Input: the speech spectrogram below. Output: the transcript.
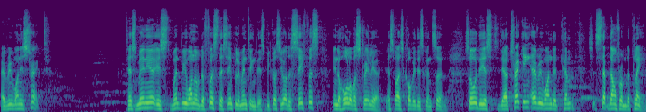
Everyone is tracked. Tasmania is going to be one of the first that's implementing this because you are the safest in the whole of Australia as far as COVID is concerned. So they are tracking everyone that can step down from the plane.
